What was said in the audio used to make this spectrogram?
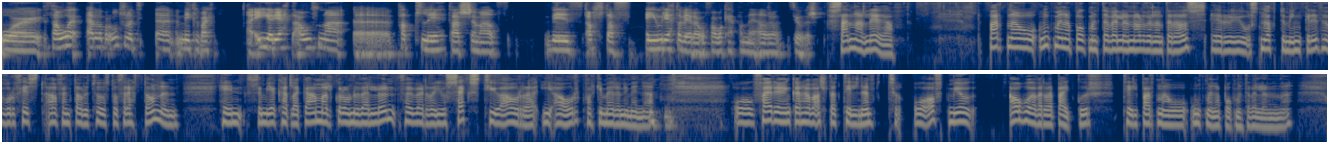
Og þá er það bara ótrúlega uh, mikilvægt að eiga rétt á svona uh, palli þar sem að við alltaf eigum rétt að vera og fá að keppa með aðra þjóður. Sannarlega. Barna og ungmennabókmæntavellu Norðurlandaráðs eru jú snögtum yngri, þau voru fyrst aðfend árið 2013 en hinn sem ég kalla gamalgrónu velun, þau verða jú 60 ára í ár, hvorki meira en í minna. Mm -hmm. Og færiðingar hafa alltaf tilnemt og oft mjög áhugaverða bækur til barna og ungmennabókmyndavelununa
